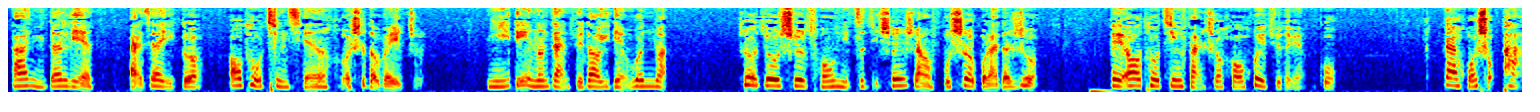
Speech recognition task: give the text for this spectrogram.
把你的脸摆在一个。凹透镜前合适的位置，你一定能感觉到一点温暖，这就是从你自己身上辐射过来的热，被凹透镜反射后汇聚的缘故。耐火手帕，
